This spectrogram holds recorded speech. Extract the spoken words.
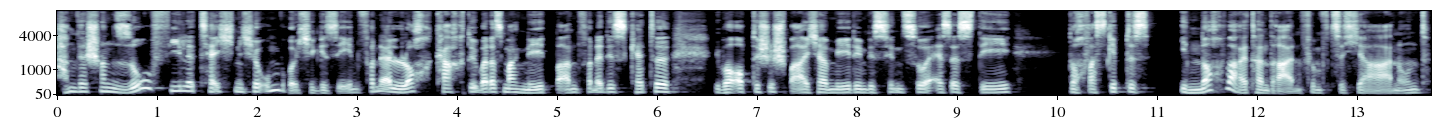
haben wir schon so viele technische Umbrüche gesehen. Von der Lochkarte über das Magnetband, von der Diskette über optische Speichermedien bis hin zur SSD. Doch was gibt es in noch weiteren 53 Jahren. Und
